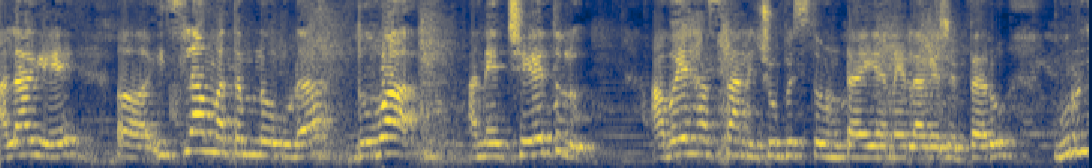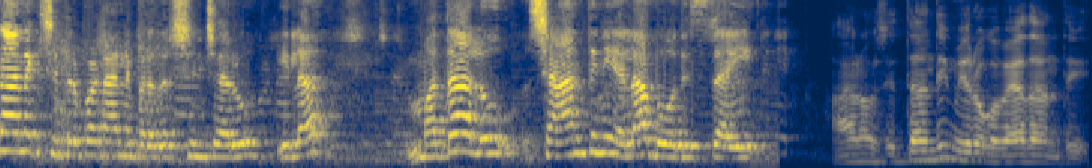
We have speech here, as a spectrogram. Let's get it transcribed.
అలాగే ఇస్లాం మతంలో కూడా దువా అనే చేతులు అభయహస్తాన్ని చూపిస్తూ ఉంటాయి అనేలాగా చెప్పారు. గురునానక్ చిత్రపటాన్ని ప్రదర్శించారు. ఇలా మతాలు శాంతిని ఎలా బోధిస్తాయి? ఆయన ఒక సిద్ధాంతి మీరు ఒక వేదాంతి.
